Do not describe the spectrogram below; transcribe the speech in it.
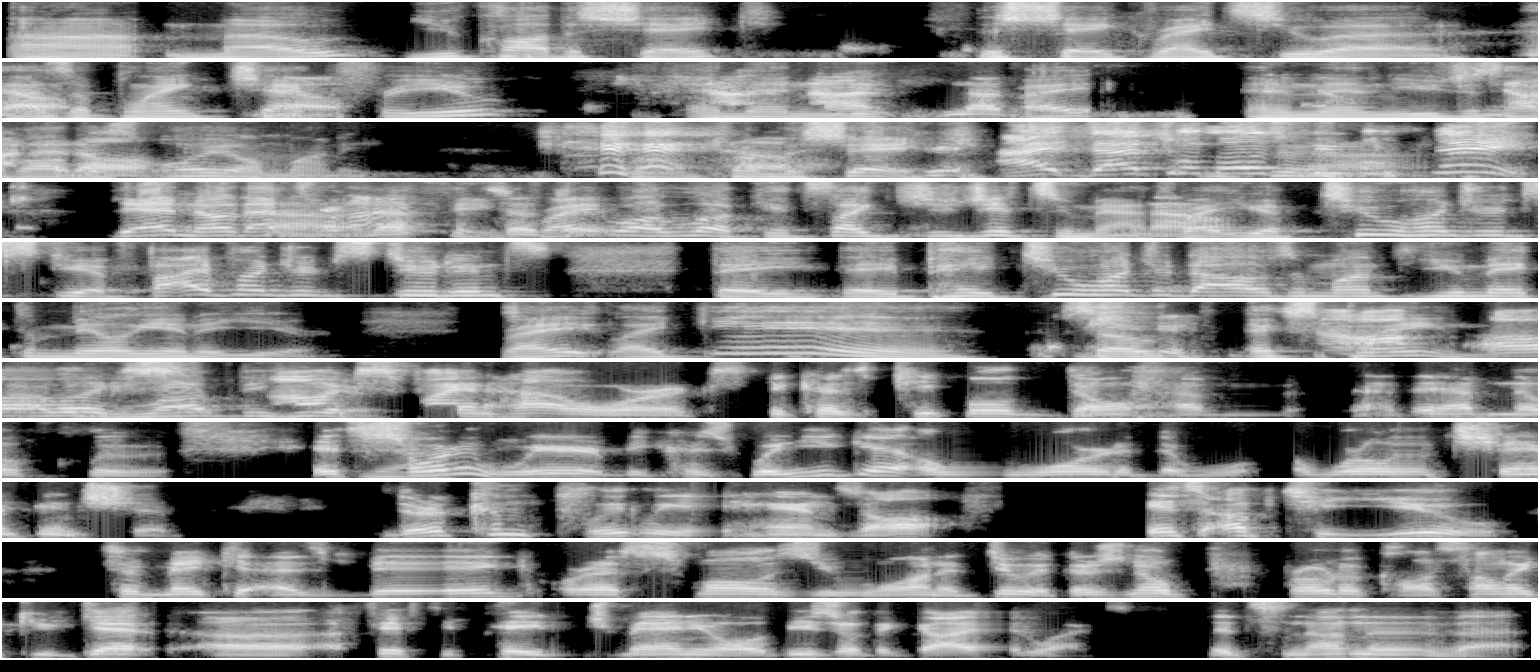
Uh, Mo, you call the sheikh. The sheikh writes you a no. has a blank check no. for you, and then not, you, not, right, and then you just have all this all. oil money from, from the sheikh. I, that's what most people think. Yeah, no, that's what I think, okay. right? Well, look, it's like jujitsu math, no. right? You have 200, you have 500 students. They they pay $200 a month. You make a million a year, right? Like, yeah. So explain. I'll, I would ex- love to hear. I'll explain how it works because people don't have they have no clue. It's yeah. sort of weird because when you get awarded the world championship, they're completely hands off. It's up to you to make it as big or as small as you want to do it. There's no protocol. It's not like you get a 50 page manual. These are the guidelines. It's none of that.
